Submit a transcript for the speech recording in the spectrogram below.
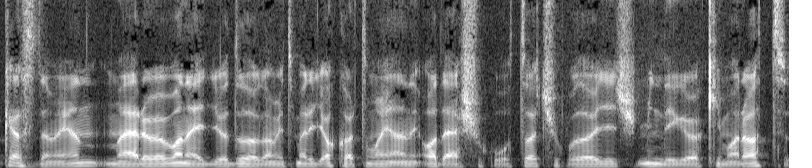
Kezdem én, mert van egy dolog, amit már így akartam ajánlani adások óta, csak valahogy így mindig kimaradt.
